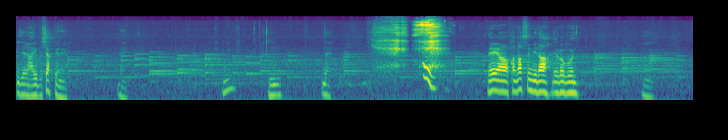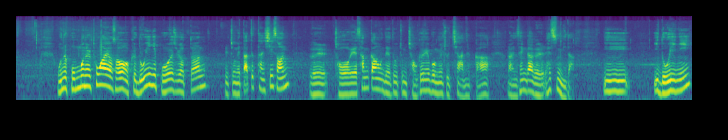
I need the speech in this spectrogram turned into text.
이제 라이브 시작되네요. 네. 음, 음, 네. 네, 아, 반갑습니다, 여러분. 어. 오늘 본문을 통하여서 그 노인이 보여주었던 일종의 따뜻한 시선을 저의 삶 가운데도 좀 적용해 보면 좋지 않을까라는 생각을 했습니다. 이, 이 노인이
